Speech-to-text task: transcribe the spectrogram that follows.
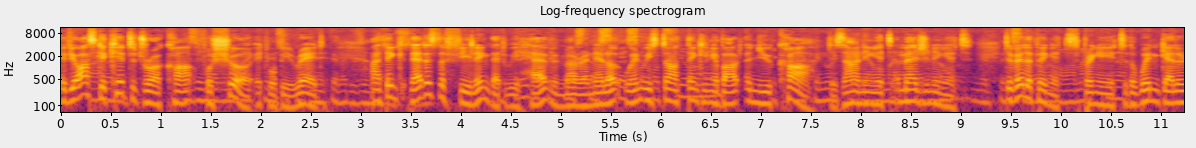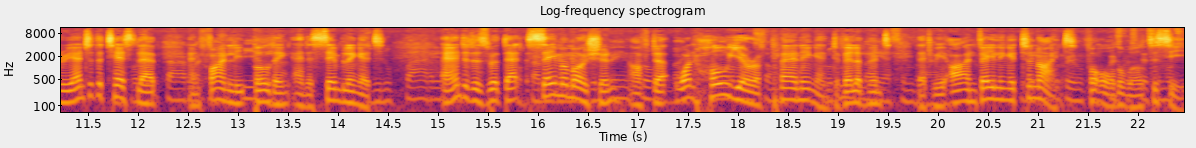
If you ask a kid to draw a car, for sure it will be red. I think that is the feeling that we have in Maranello when we start thinking about a new car, designing it, imagining it, developing it, bringing it to the wind gallery and to the test lab, and finally building and assembling it. And it is with that same emotion, after one whole year of planning and development, that we are unveiling it tonight for all the world to see.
